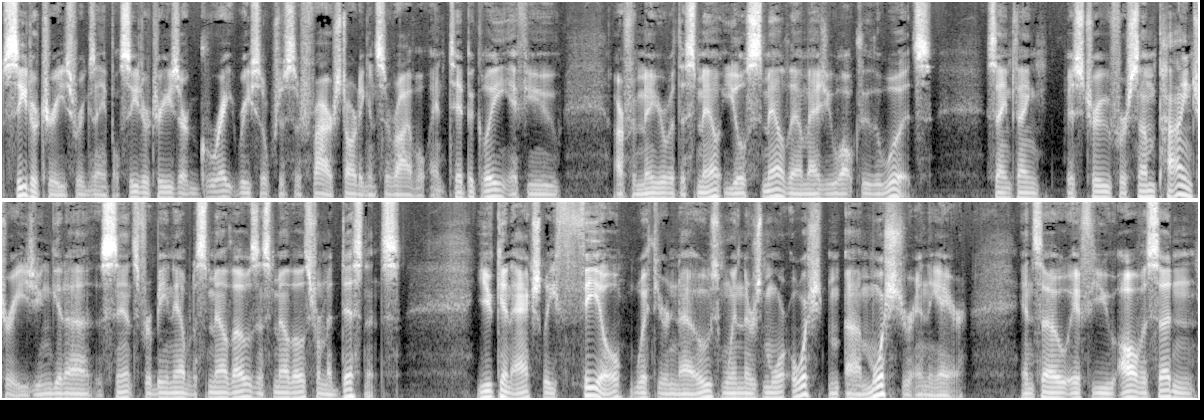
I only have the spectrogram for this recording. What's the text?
cedar trees, for example. Cedar trees are great resources for fire starting and survival. And typically, if you are familiar with the smell, you'll smell them as you walk through the woods. Same thing is true for some pine trees. You can get a sense for being able to smell those and smell those from a distance. You can actually feel with your nose when there's more uh, moisture in the air. And so, if you all of a sudden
